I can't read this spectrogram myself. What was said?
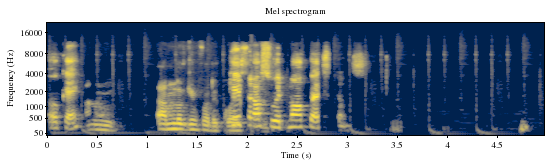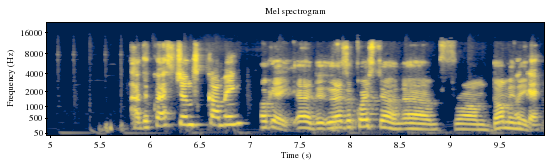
Okay. I'm, I'm looking for the questions. Hit us with more questions. Are the questions coming? Okay, uh, there's a question um, from Dominic. Okay.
